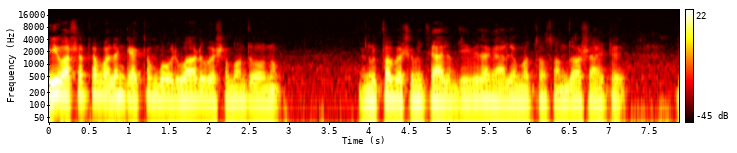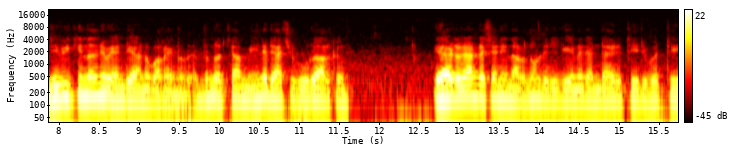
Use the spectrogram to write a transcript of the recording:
ഈ വർഷത്തെ ഫലം കേൾക്കുമ്പോൾ ഒരുപാട് വിഷമം തോന്നും. നിങ്ങളിപ്പം വിഷമിച്ചാലും ജീവിതകാലം മൊത്തം സന്തോഷമായിട്ട് ജീവിക്കുന്നതിന് വേണ്ടിയാണ് പറയുന്നത്. എന്തെന്ന് വെച്ചാൽ മീനരാശികൂറുകാർക്ക് ഏഴരാണ്ട് ശനി നടന്നുകൊണ്ടിരിക്കുകയാണ്. രണ്ടായിരത്തി ഇരുപത്തി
